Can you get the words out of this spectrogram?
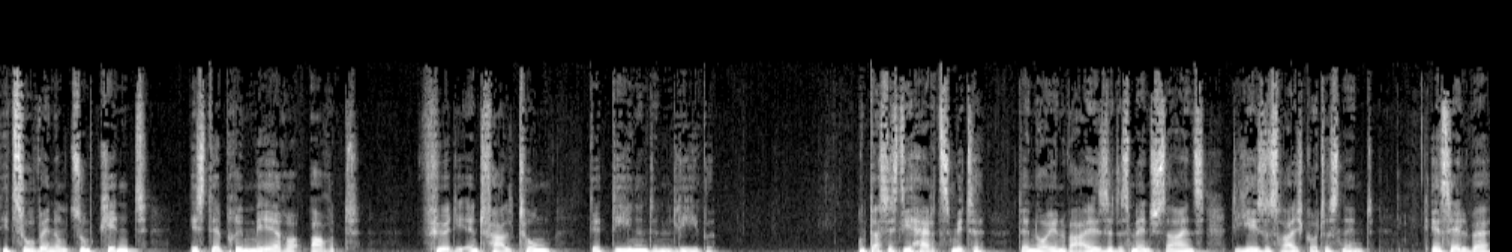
Die Zuwendung zum Kind ist der primäre Ort für die Entfaltung der dienenden Liebe. Und das ist die Herzmitte der neuen Weise des Menschseins, die Jesus Reich Gottes nennt. Er selber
